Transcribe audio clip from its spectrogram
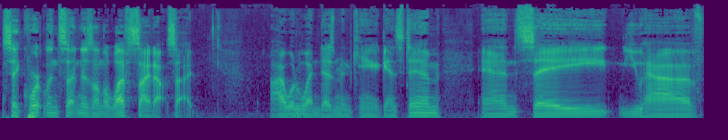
say Courtland Sutton is on the left side outside. I would win Desmond King against him, and say you have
